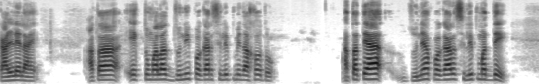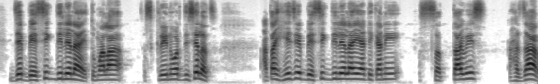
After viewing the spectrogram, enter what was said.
काढलेला आहे. आता एक तुम्हाला जुनी पगार स्लिप मी दाखवतो. आता त्या जुन्या पगार स्लिपमध्ये जे बेसिक दिलेलं आहे तुम्हाला स्क्रीनवर दिसेलच. आता हे जे बेसिक दिलेलं आहे या ठिकाणी सत्तावीस हजार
